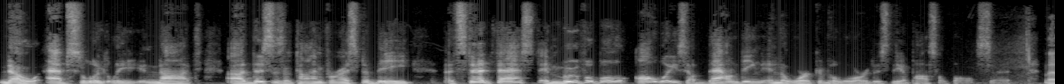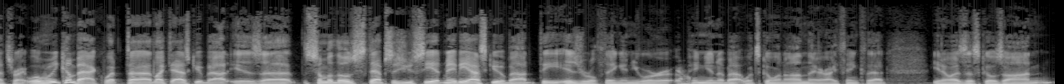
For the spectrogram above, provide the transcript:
No, absolutely not. Uh, this is a time for us to be steadfast, immovable, always abounding in the work of the Lord, as the Apostle Paul said. That's right. Well, when we come back, what uh, I'd like to ask you about is uh, some of those steps as you see it. Maybe ask you about the Israel thing and your yeah. opinion about what's going on there. I think that you know, as this goes on,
